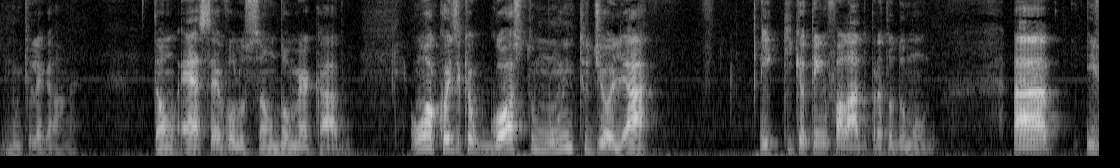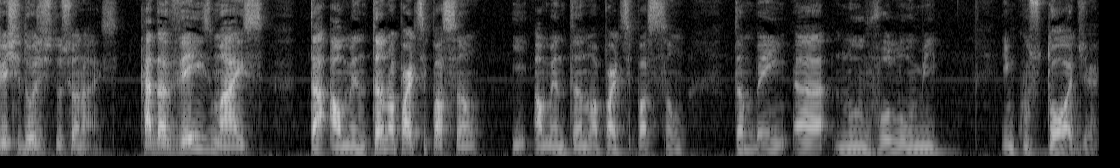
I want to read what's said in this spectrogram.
muito legal, né? Então, essa é a evolução do mercado. Uma coisa que eu gosto muito de olhar e que, que eu tenho falado para todo mundo: uh, investidores institucionais. Cada vez mais está aumentando a participação e aumentando a participação também uh, no volume em custódia,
